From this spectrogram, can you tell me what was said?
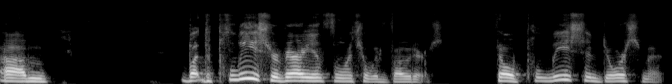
Um, but the police are very influential with voters. So police endorsement,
